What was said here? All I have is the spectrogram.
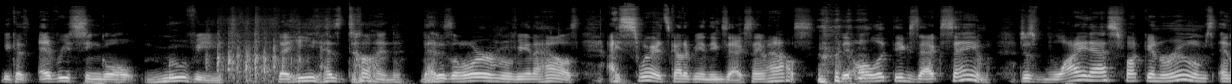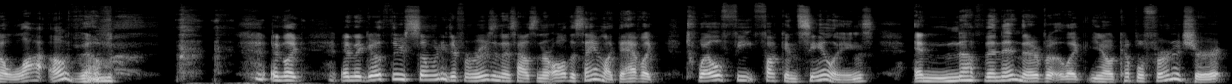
because every single movie that he has done that is a horror movie in a house, I swear it's got to be in the exact same house. They all look the exact same. Just wide ass fucking rooms and a lot of them. and like, and they go through so many different rooms in this house and they're all the same. Like they have like 12 feet fucking ceilings and nothing in there but like, you know, a couple furniture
